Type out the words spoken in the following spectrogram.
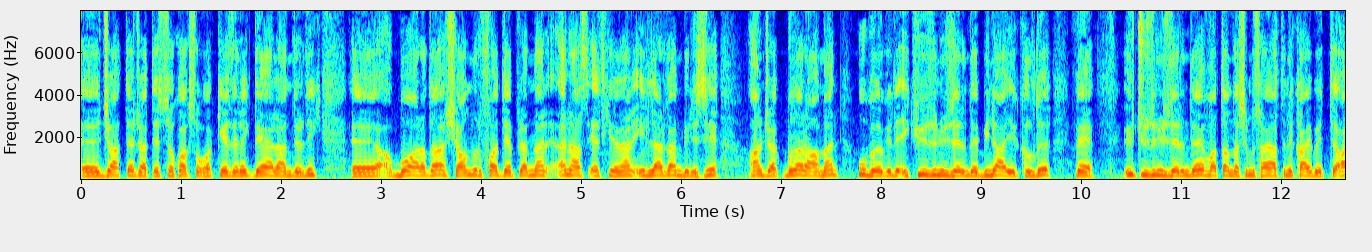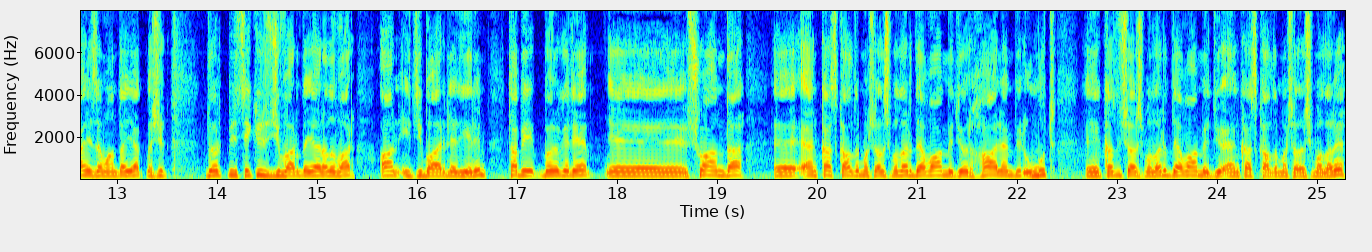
e, cadde cadde sokak sokak gezerek değerlendirdik. E, bu arada Şanlıurfa depremden en az etkilenen illerden birisi. Ancak buna rağmen bu bölgede 200'ün üzerinde bina yıkıldı ve 300'ün üzerinde vatandaşımız hayatını kaybetti. Aynı zamanda yaklaşık 4800 civarında yaralı var an itibariyle diyelim. Tabii bölgede e, şu anda e, enkaz kaldırma çalışmaları devam ediyor. Halen bir umut e, kazı çalışmaları devam ediyor. Enkaz kaldırma çalışmaları.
